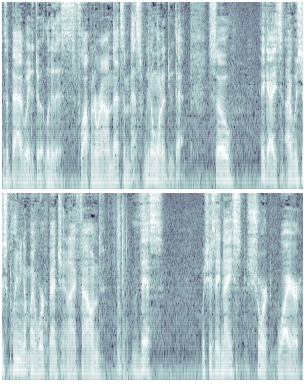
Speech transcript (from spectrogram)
is a bad way to do it. Look at this. Flopping around. That's a mess. We don't want to do that. So hey guys I was just cleaning up my workbench and I found this which is a nice short wire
